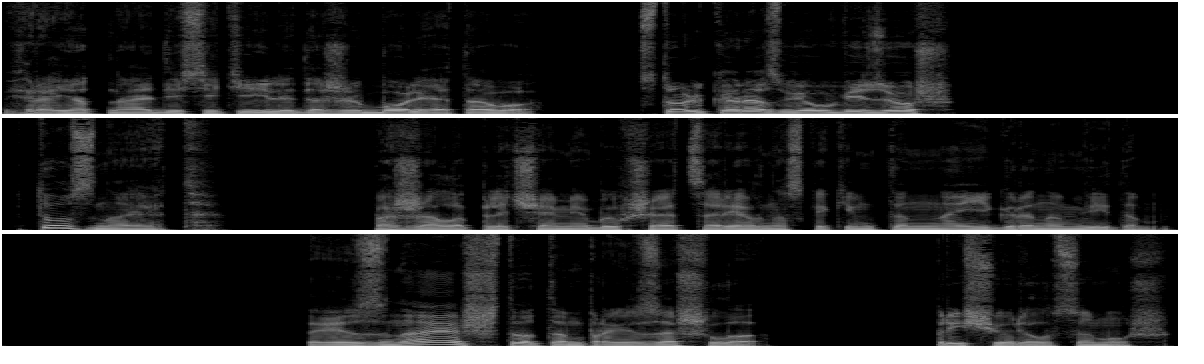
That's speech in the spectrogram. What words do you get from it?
вероятно, о десяти или даже более того. Столько разве увезешь? Кто знает, — пожала плечами бывшая царевна с каким-то наигранным видом. «Ты знаешь, что там произошло?» — прищурился муж.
